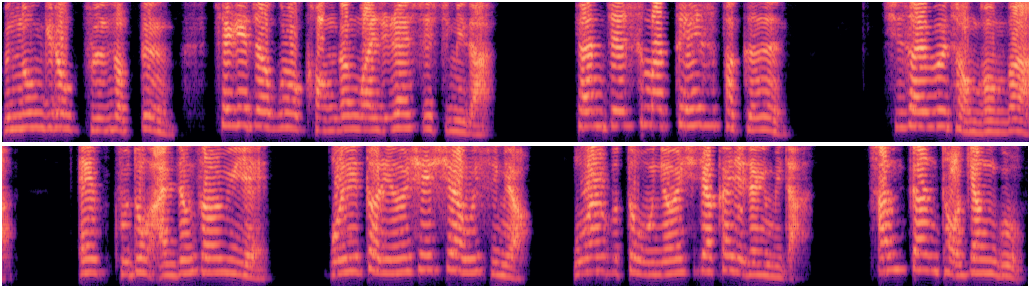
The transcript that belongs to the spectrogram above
운동기록 분석 등 체계적으로 건강관리를 할 수 있습니다. 현재 스마트 헬스파크는 시설물 점검과 앱 구동 안정성을 위해 모니터링을 실시하고 있으며 5월부터 운영을 시작할 예정입니다. 한편 덕양구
